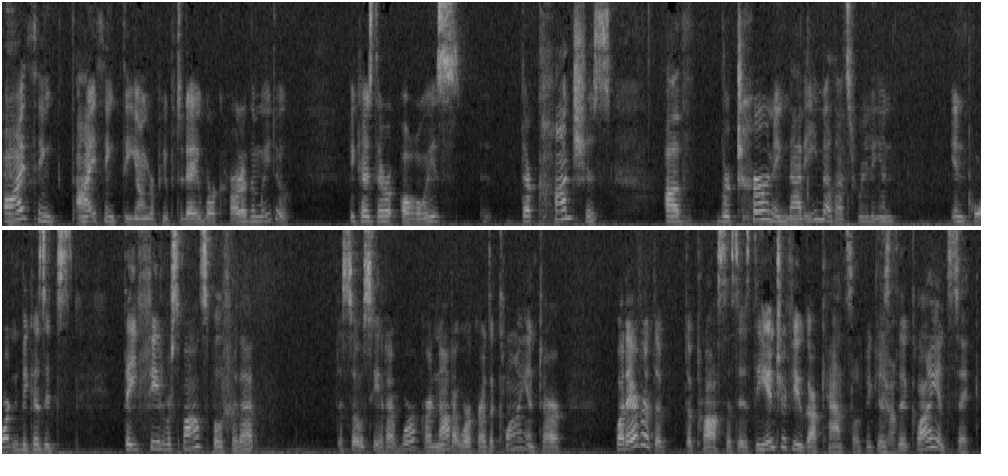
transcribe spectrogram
Oh, I think I think the younger people today work harder than we do, because they're always they're conscious of returning that email. That's really in, important because it's they feel responsible for that associate at work or not at work or the client or whatever the, the process is. The interview got cancelled because Yeah. the client's sick,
